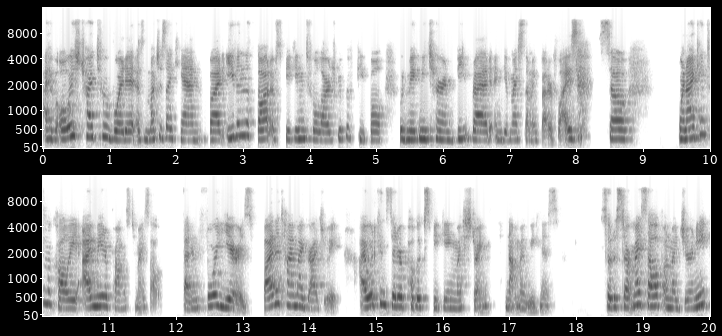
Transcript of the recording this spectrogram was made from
I have always tried to avoid it as much as I can, but even the thought of speaking to a large group of people would make me turn beet red and give my stomach butterflies. so when I came to Macaulay, I made a promise to myself that in four years, by the time I graduate, I would consider public speaking my strength not my weakness. So to start myself on my journey,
